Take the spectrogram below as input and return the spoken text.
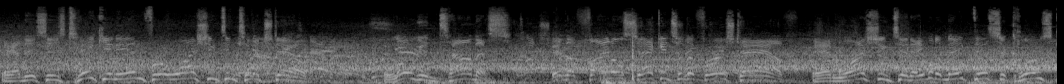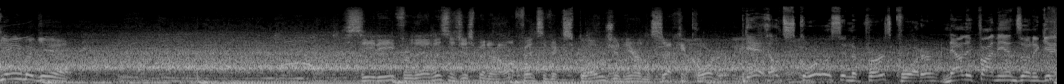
And this is taken in for a Washington touchdown. Logan Thomas in the final seconds of the first half. And Washington able to make this a close game again. CD for them. This has just been an offensive explosion here in the second quarter. Yeah, held scoreless in the first quarter. Now they find the end zone again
